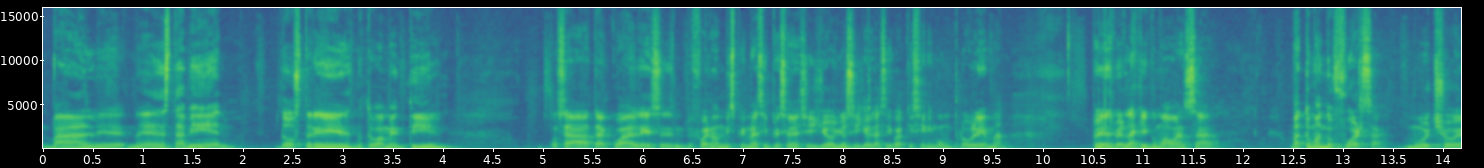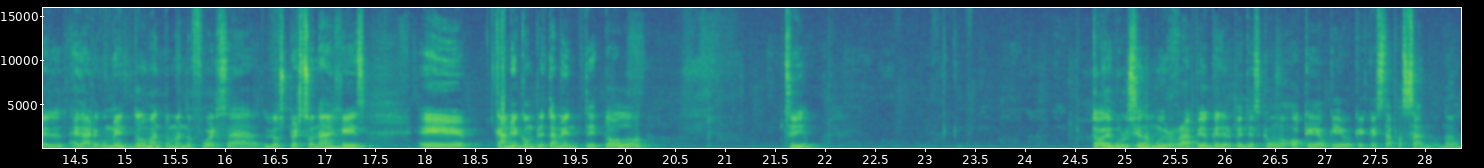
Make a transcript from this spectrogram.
vale, eh, está bien, dos, tres, no te voy a mentir. O sea, tal cual, es, fueron mis primeras impresiones de yoyos y yo las digo aquí sin ningún problema. Pero es verdad que como avanza, va tomando fuerza mucho el, el argumento, van tomando fuerza los personajes, eh, cambia completamente todo. ¿Sí? Todo evoluciona muy rápido que de repente es como, ok, ok, ok, ¿qué está pasando? ¿no?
